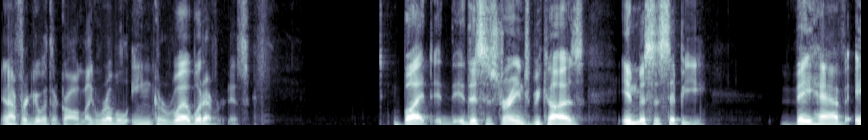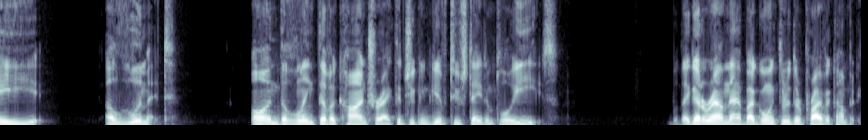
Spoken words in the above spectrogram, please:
and I forget what they're called, like Rebel Inc. or whatever it is. But this is strange because in Mississippi, they have a a limit on the length of a contract that you can give to state employees. But they got around that by going through their private company.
